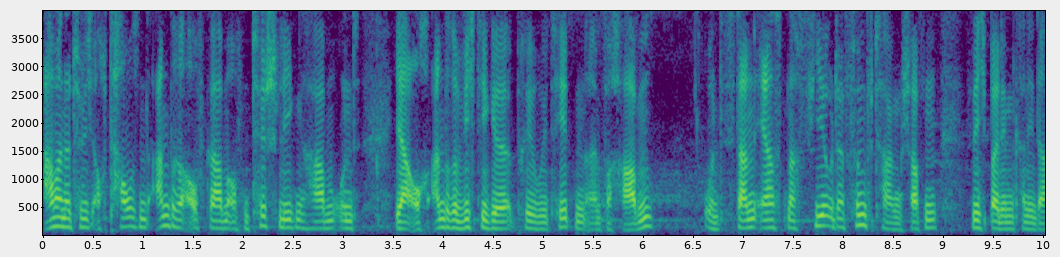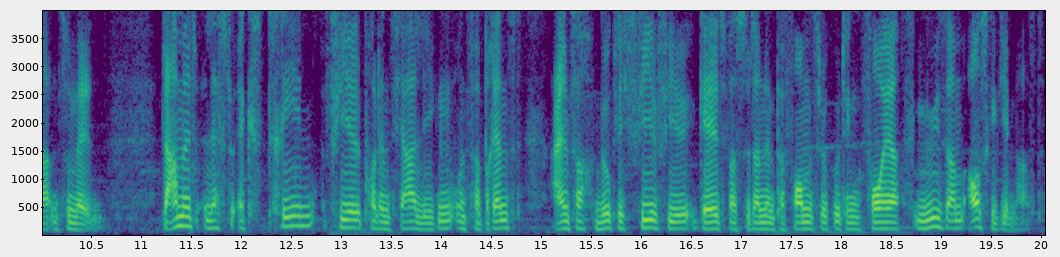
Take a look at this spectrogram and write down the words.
aber natürlich auch tausend andere Aufgaben auf dem Tisch liegen haben und ja auch andere wichtige Prioritäten einfach haben und es dann erst nach vier oder fünf Tagen schaffen, sich bei dem Kandidaten zu melden. Damit lässt du extrem viel Potenzial liegen und verbrennst einfach wirklich viel, viel Geld, was du dann im Performance Recruiting vorher mühsam ausgegeben hast.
